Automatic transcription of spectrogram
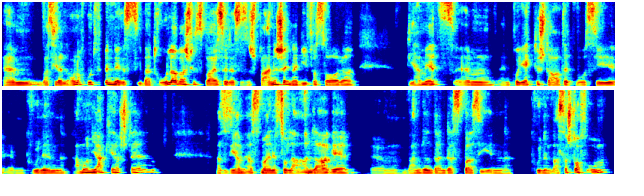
Ähm, was ich dann auch noch gut finde, ist Iberdrola beispielsweise. Das ist ein spanischer Energieversorger. Die haben jetzt ähm, ein Projekt gestartet, wo sie ähm, grünen Ammoniak herstellen. Also sie haben erstmal eine Solaranlage, ähm, wandeln dann das quasi in grünen Wasserstoff um.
